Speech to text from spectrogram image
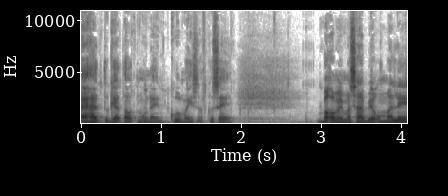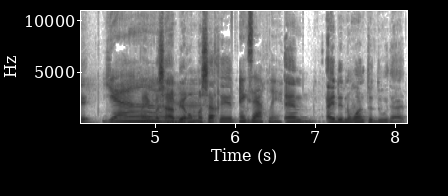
I had to get out muna and cool myself kasi baka may masabi akong mali, Yeah. may masabi akong masakit. Exactly. And I didn't want to do that.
